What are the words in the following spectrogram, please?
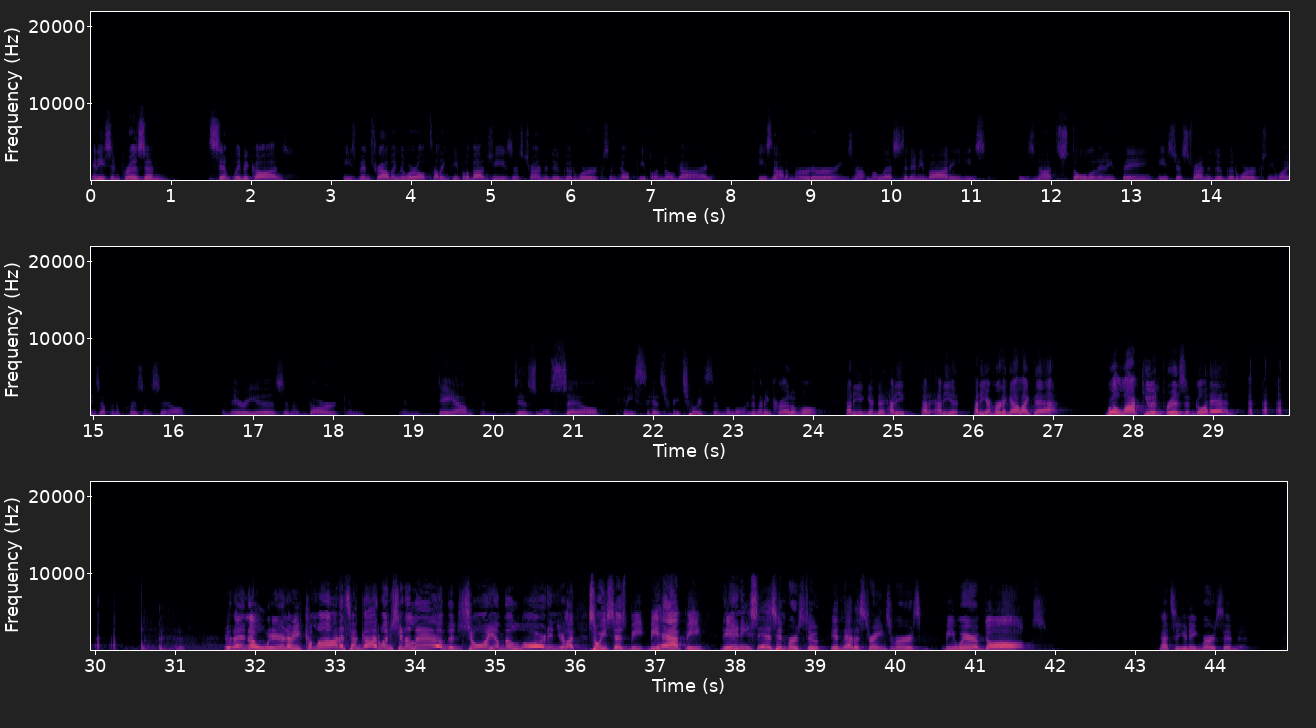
And he's in prison simply because he's been traveling the world telling people about Jesus, trying to do good works and help people to know God. He's not a murderer, he's not molested anybody, he's he's not stolen anything. He's just trying to do good works and he winds up in a prison cell and there he is in a dark and and damp and dismal cell and he says rejoice in the Lord. Isn't that incredible? How do you get how do you how, how do you how do you hurt a guy like that? We'll lock you in prison. Go ahead. Isn't that weird? I mean, come on, that's how God wants you to live. The joy of the Lord in your life. So he says, be, be happy. Then he says in verse 2, isn't that a strange verse? Beware of dogs. That's a unique verse, isn't it?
